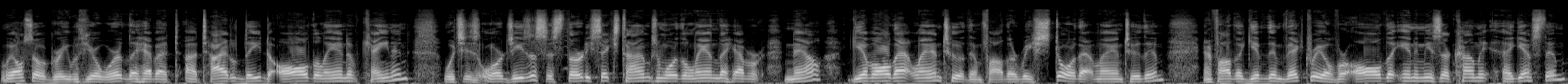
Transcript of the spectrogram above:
We also agree with your word. They have a, a, title deed to all the land of Canaan, which is, Lord Jesus, is 36 times more the land they have now. Give all that land to them, Father. Restore that land to them. And Father, give them victory over all the enemies that are coming against them.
